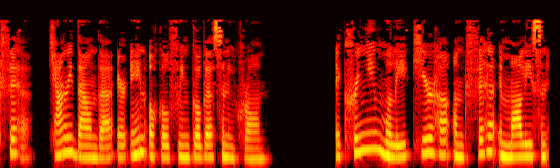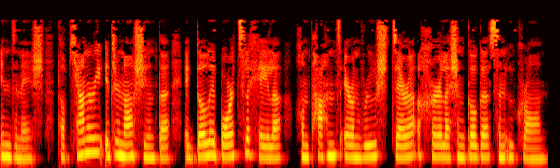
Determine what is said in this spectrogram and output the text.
Cfithe, ceanirí damhanda ar aon ocail faoin gogad san Ucráin. I cruniú mullaí ciortha an fithe i Málí san Indonéis tá ceanirí idirnáisiúnta ag dul i bort le chéile chun tahanant ar an rúis deire a chur leis an goga san Ucráin.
